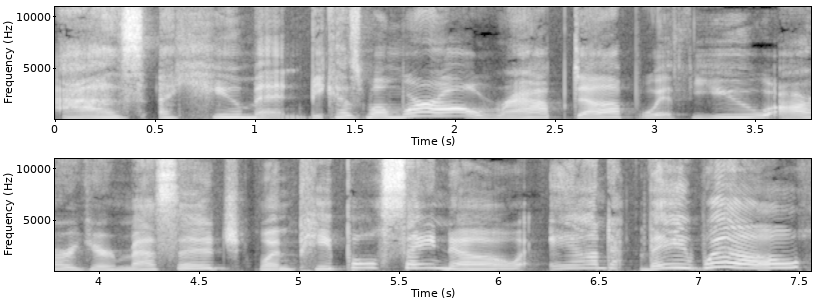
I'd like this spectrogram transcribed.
as a human. Because when we're all wrapped up with you are your message, when people say no, and they will,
